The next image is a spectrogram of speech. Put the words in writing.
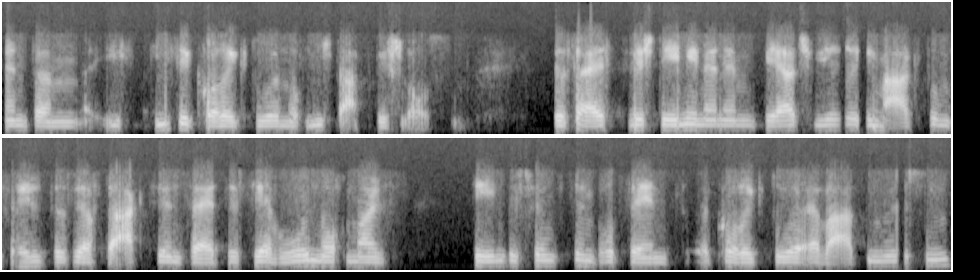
dann ist diese Korrektur noch nicht abgeschlossen. Das heißt, wir stehen in einem derart schwierigen Marktumfeld, dass wir auf der Aktienseite sehr wohl nochmals 10 bis 15 Prozent Korrektur erwarten müssen.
